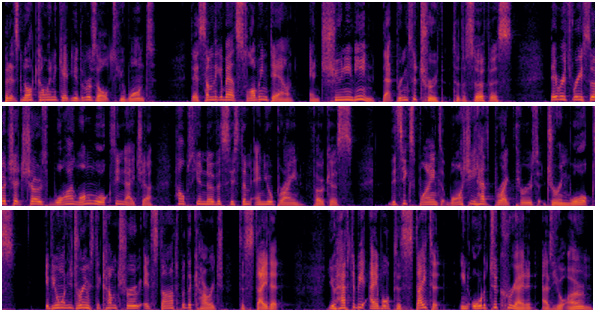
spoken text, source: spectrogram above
but it's not going to get you the results you want. There's something about slowing down and tuning in that brings the truth to the surface. There is research that shows why long walks in nature helps your nervous system and your brain focus. This explains why she has breakthroughs during walks. If you want your dreams to come true, it starts with the courage to state it. You have to be able to state it in order to create it as your own.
